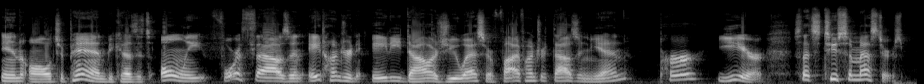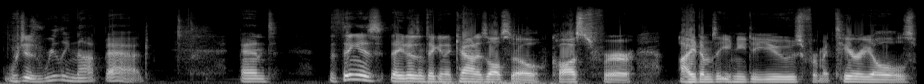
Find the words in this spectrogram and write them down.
in all Japan because it's only $4,880 US or 500,000 yen per year. So that's two semesters, which is really not bad. And the thing is that he doesn't take into account is also costs for items that you need to use, for materials,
